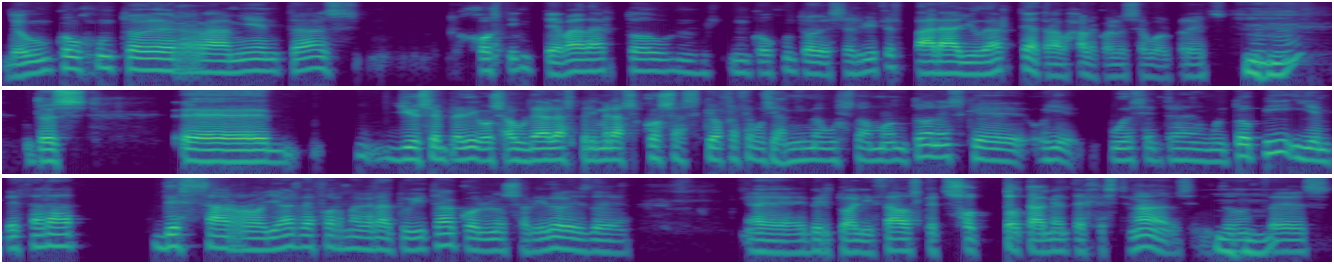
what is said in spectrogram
de un conjunto de herramientas. Hosting te va a dar todo un, conjunto de servicios para ayudarte a trabajar con ese WordPress. Entonces, eh, yo siempre digo, o sea, una de las primeras cosas que ofrecemos y a mí me gusta un montón es que, oye, puedes entrar en Witopi y empezar a desarrollar de forma gratuita con los servidores de, eh, virtualizados que son totalmente gestionados. Entonces,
